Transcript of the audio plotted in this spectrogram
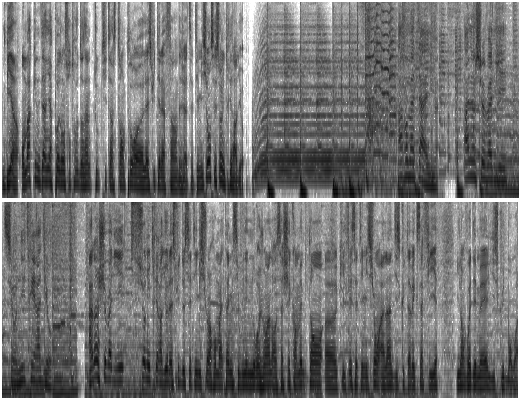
Bien, on marque une dernière pause, on se retrouve dans un tout petit instant pour euh, la suite et la fin déjà de cette émission, c'est sur Nutri Radio. Aromatime. Alain Chevalier sur Nutri Radio. Alain Chevalier sur Nutri Radio, la suite de cette émission Aroma Time. Si vous venez de nous rejoindre, sachez qu'en même temps euh, qu'il fait cette émission, Alain discute avec sa fille, il envoie des mails, il discute, bon,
